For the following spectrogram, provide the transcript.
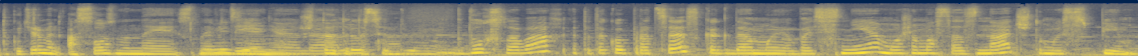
такой термин осознанные сновидения. Что да, это lucid такое? dreaming. В двух словах, это такой процесс, когда мы во сне можем осознать, что мы спим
